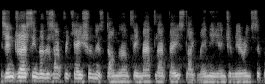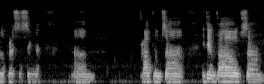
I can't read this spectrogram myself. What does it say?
it's interesting that this application is dominantly MATLAB based, like many engineering signal processing um, problems are. It involves um,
